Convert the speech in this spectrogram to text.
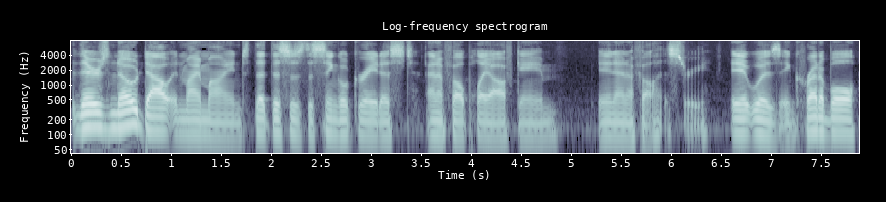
There's no doubt in my mind that this is the single greatest NFL playoff game in NFL history. It was incredible.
